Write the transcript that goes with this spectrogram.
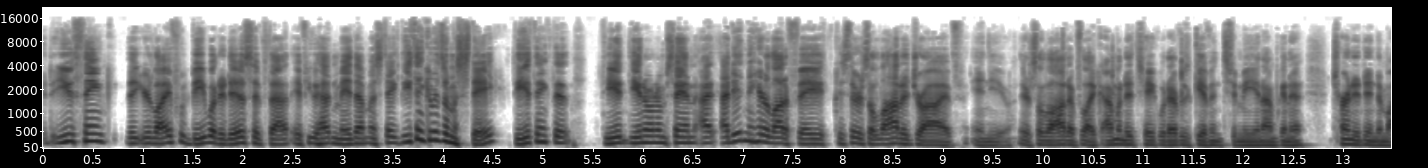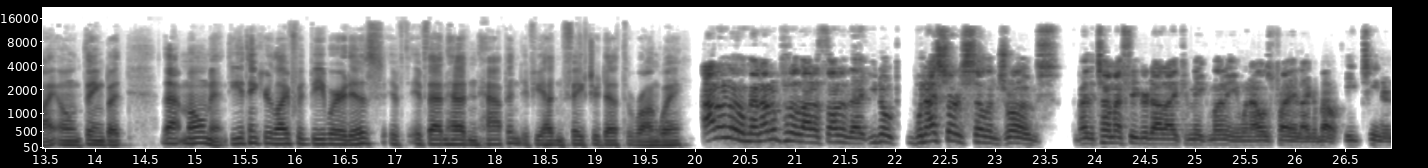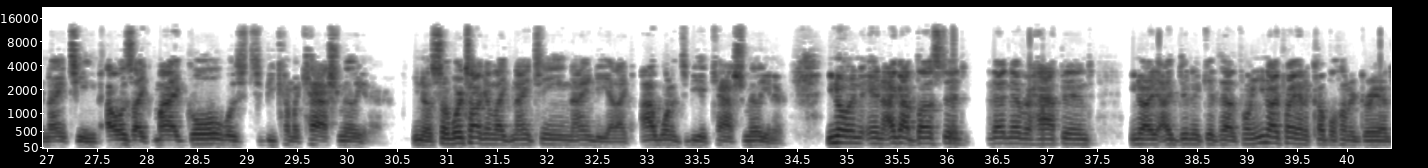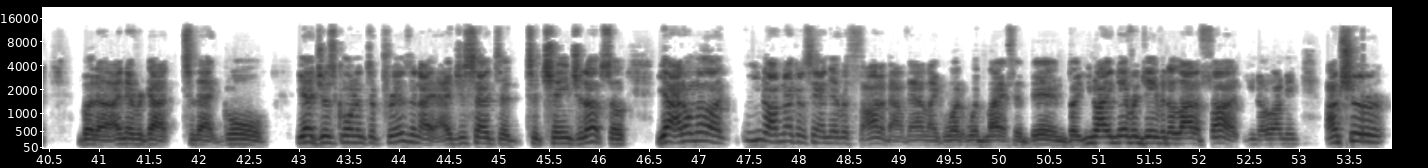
do you think that your life would be what it is if that if you hadn't made that mistake? Do you think it was a mistake? Do you think that do you, do you know what I'm saying? I, I didn't hear a lot of faith because there's a lot of drive in you. There's a lot of like, I'm going to take whatever's given to me and I'm going to turn it into my own thing. But that moment, do you think your life would be where it is if, if that hadn't happened, if you hadn't faked your death the wrong way? I don't know, man. I don't put a lot of thought in that. You know, when I started selling drugs, by the time I figured out I could make money when I was probably like about 18 or 19, I was like, my goal was to become a cash millionaire. You know, so we're talking like 1990. Like I wanted to be a cash millionaire. You know, and, and I got busted. That never happened. You know, I, I didn't get to that point. You know, I probably had a couple hundred grand, but uh, I never got to that goal. Yeah, just going into prison, I, I just had to to change it up. So yeah, I don't know. You know, I'm not going to say I never thought about that, like what would life have been, but you know, I never gave it a lot of thought. You know, I mean, I'm sure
